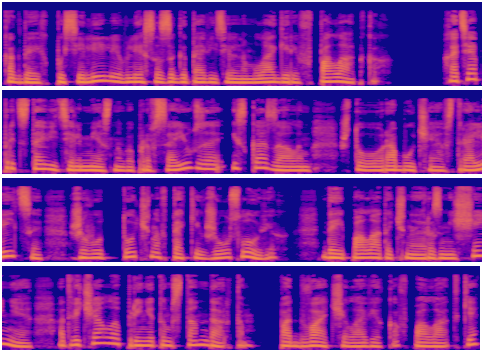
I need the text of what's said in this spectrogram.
когда их поселили в лесозаготовительном лагере в палатках. Хотя представитель местного профсоюза и сказал им, что рабочие австралийцы живут точно в таких же условиях, да и палаточное размещение отвечало принятым стандартам по два человека в палатке,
